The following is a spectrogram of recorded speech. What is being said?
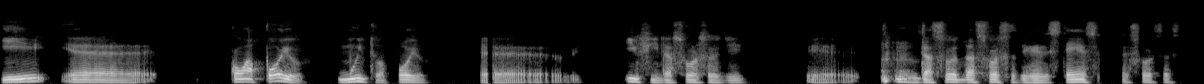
e é, com apoio, muito apoio, é, enfim, das forças de é, das, das forças de resistência, das forças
